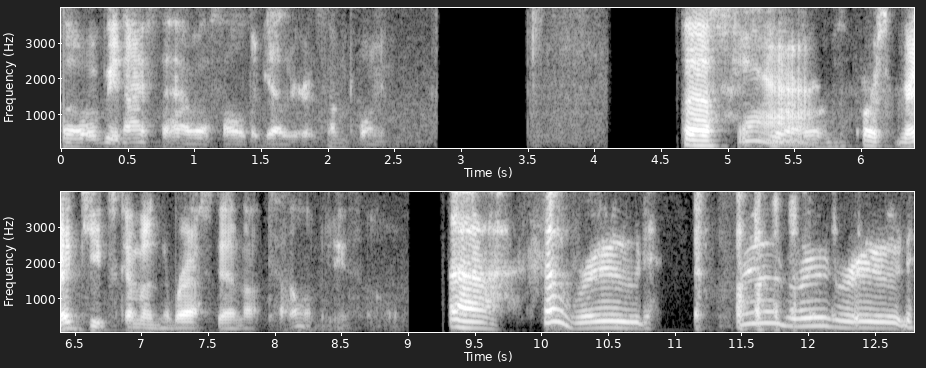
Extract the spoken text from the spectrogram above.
So it would be nice to have us all together at some point. Uh, Yeah. know, of course, Greg keeps coming to Nebraska and not telling me. So Uh, so rude. Rude, rude, rude.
